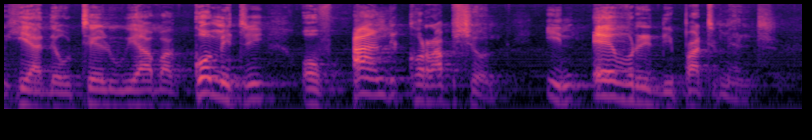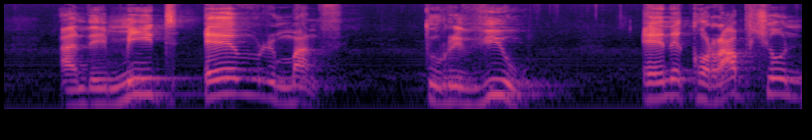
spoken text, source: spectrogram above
here at the hotel, we have a committee of anti-corruption in every department. And they meet every month to review any corruption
